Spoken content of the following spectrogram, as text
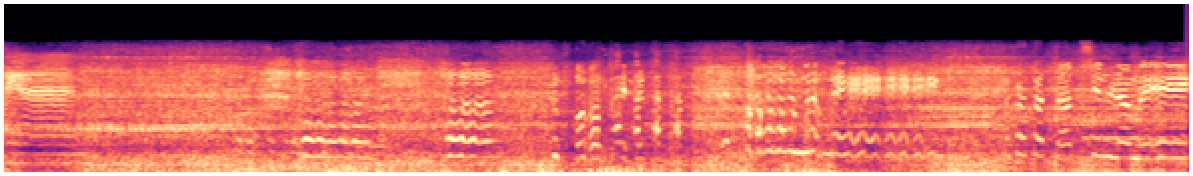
Ayan. Ang lamig! Nakaka-touch yung lamig.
